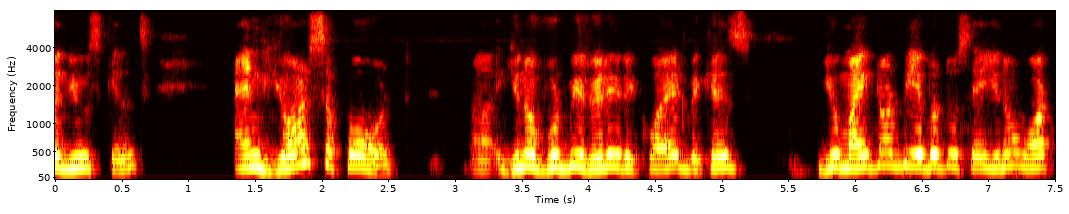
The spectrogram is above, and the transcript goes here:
new skills and your support you know would be really required because you might not be able to say you know what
